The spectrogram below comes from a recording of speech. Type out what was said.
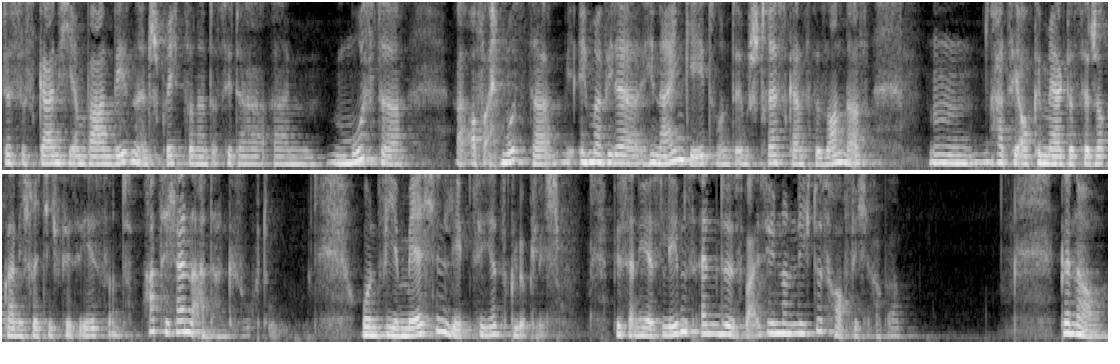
dass es gar nicht ihrem wahren Wesen entspricht, sondern dass sie da ein Muster, äh, auf ein Muster immer wieder hineingeht und im Stress ganz besonders, hm, hat sie auch gemerkt, dass der Job gar nicht richtig für sie ist und hat sich einen anderen gesucht. Und wie im Märchen lebt sie jetzt glücklich bis an ihr Lebensende, das weiß ich noch nicht, das hoffe ich aber. Genau.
